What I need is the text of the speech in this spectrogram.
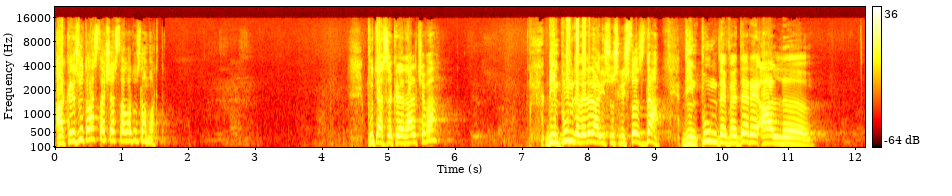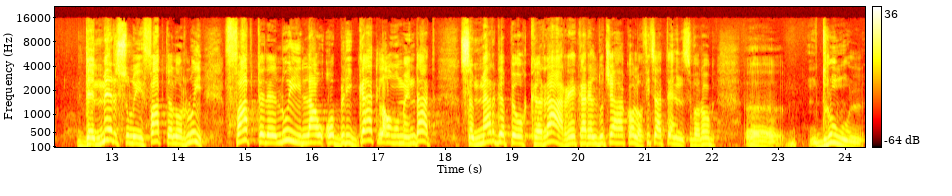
A crezut asta și asta l-a dus la moarte. Putea să creadă altceva? Din punct de vedere al Iisus Hristos, da. Din punct de vedere al uh, demersului faptelor lui, faptele lui l-au obligat la un moment dat să meargă pe o cărare care îl ducea acolo. Fiți atenți, vă rog, uh, drumul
